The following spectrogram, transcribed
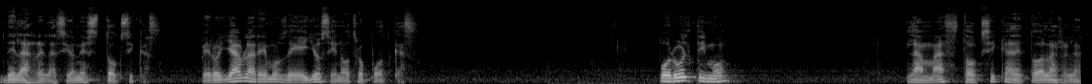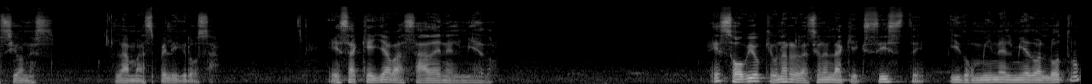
de las relaciones tóxicas, pero ya hablaremos de ellos en otro podcast. Por último, la más tóxica de todas las relaciones, la más peligrosa. Es aquella basada en el miedo. Es obvio que una relación en la que existe y domina el miedo al otro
